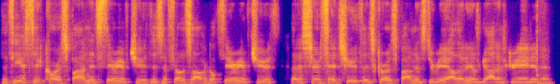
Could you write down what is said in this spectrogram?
The theistic correspondence theory of truth is a philosophical theory of truth that asserts that truth is correspondence to reality as God has created it.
